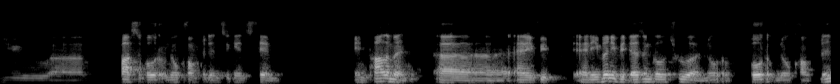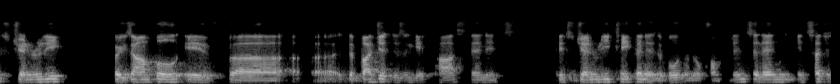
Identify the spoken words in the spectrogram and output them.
you uh, pass a vote of no confidence against him in Parliament, uh, and if it, and even if it doesn't go through a, no, a vote of no confidence, generally, for example, if uh, uh, the budget doesn't get passed, then it's it's generally taken as a vote of no confidence, and then in such a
